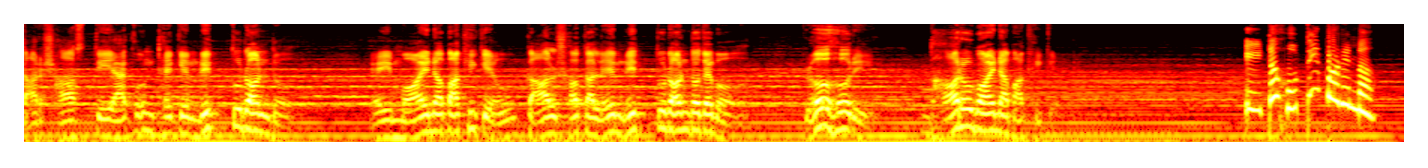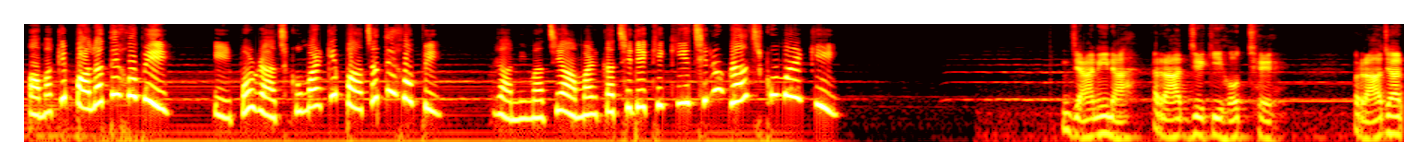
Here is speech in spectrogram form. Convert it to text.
তার শাস্তি এখন থেকে মৃত্যুদণ্ড। এই ময়না পাখিকেও কাল সকালে মৃত্যুদণ্ড দেব। প্রহরী ধরো ময়না পাখিকে। এইটা হতেই পারে না। আমাকে পালাতে হবে। এরপর রাজকুমারকে বাঁচাতে হবে। রানীমা যে আমার কাছে রেখে গিয়েছিল রাজকুমারকে। জানি না রাজ্যে কি হচ্ছে। রাজার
